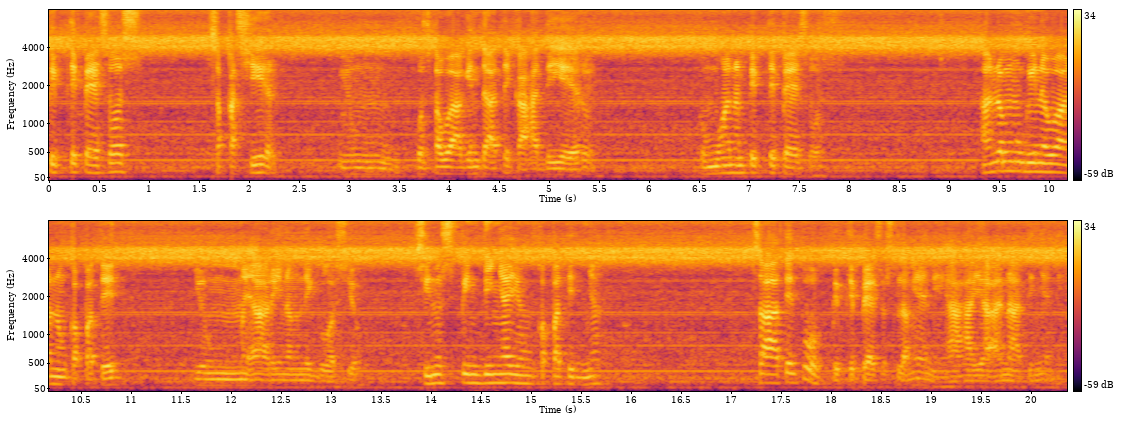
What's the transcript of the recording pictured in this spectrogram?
50 pesos sa cashier. Yung kung tawagin dati kahadiyero. eh. Kumuha ng 50 pesos. Alam mo ginawa ng kapatid? Yung may-ari ng negosyo. Sinuspindi niya yung kapatid niya. Sa atin po, 50 pesos lang yan eh. Hahayaan natin yan eh.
